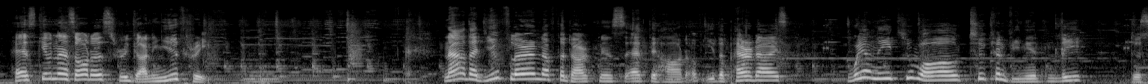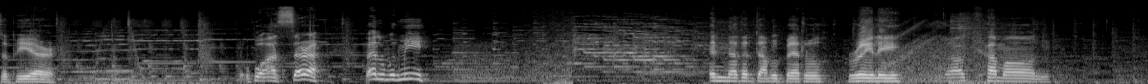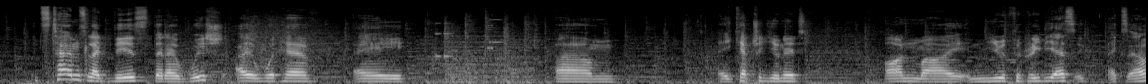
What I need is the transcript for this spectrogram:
has given us orders regarding you three. Now that you've learned of the darkness at the heart of Aether Paradise, we'll need you all to conveniently disappear. Wow, Sarah, battle with me! Another double battle, really? Oh, come on. It's times like this that I wish I would have a um, a capture unit on my new 3DS XL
